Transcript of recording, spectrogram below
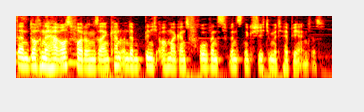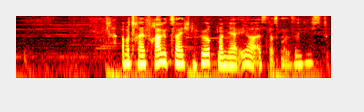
dann doch eine Herausforderung sein kann. Und dann bin ich auch mal ganz froh, wenn es eine Geschichte mit Happy End ist. Aber drei Fragezeichen hört man ja eher, als dass man sie liest.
